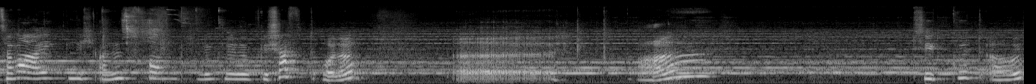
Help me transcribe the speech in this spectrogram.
Jetzt haben wir eigentlich alles vom Flügel geschafft, oder? Äh, ja. Sieht gut aus.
